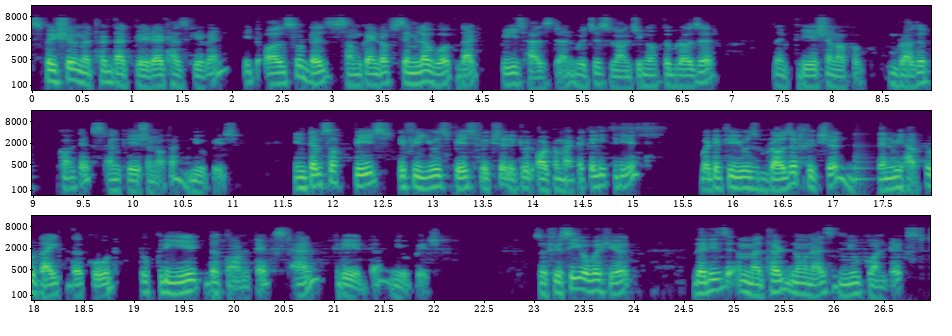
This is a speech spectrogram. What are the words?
special method that Playwright has given. It also does some kind of similar work that Page has done, which is launching of the browser, then creation of a browser context and creation of a new page. In terms of page, if you use page fixture, it will automatically create. But if you use browser fixture, then we have to write the code to create the context and create the new page. So if you see over here, there is a method known as new context,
